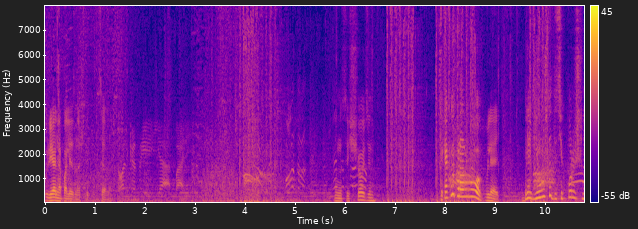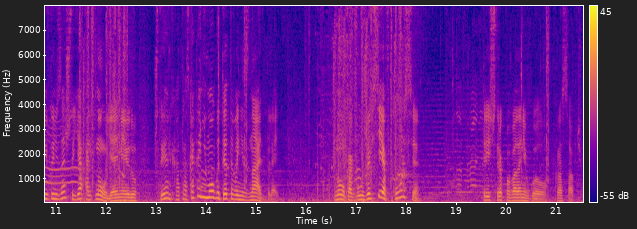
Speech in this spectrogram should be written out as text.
реально полезная штука в целом. Минус еще один. Да какой пророк, блядь? Блядь, неужто до сих пор еще никто не знает, что я... Аль... Ну, я имею в виду, что я Алькатрас. Как они могут этого не знать, блядь? Ну, как бы уже все в курсе. Три из четырех попаданий в голову. Красавчик.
